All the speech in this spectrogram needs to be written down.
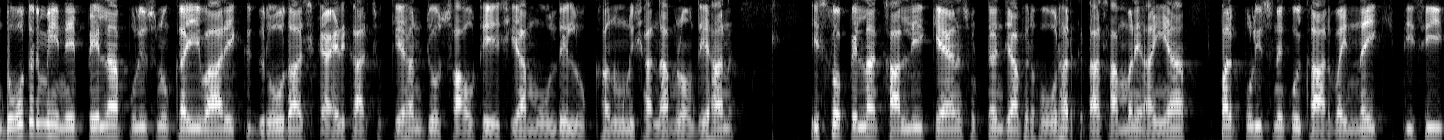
ਦੋ ਤਿੰਨ ਮਹੀਨੇ ਪਹਿਲਾਂ ਪੁਲਿਸ ਨੂੰ ਕਈ ਵਾਰ ਇੱਕ ਗਰੋਹ ਦਾ ਸ਼ਿਕਾਇਤ ਕਰ ਚੁੱਕੇ ਹਨ ਜੋ ਸਾਊਥ ਏਸ਼ੀਆ ਮੂਲ ਦੇ ਲੋਕਾਂ ਨੂੰ ਨਿਸ਼ਾਨਾ ਬਣਾਉਂਦੇ ਹਨ। ਇਸ ਤੋਂ ਪਹਿਲਾਂ ਖਾਲੀ ਕੈਨ ਸੁੱਟਣ ਜਾਂ ਫਿਰ ਹੋਰ ਹਰਕਤਾਂ ਸਾਹਮਣੇ ਆਈਆਂ, ਪਰ ਪੁਲਿਸ ਨੇ ਕੋਈ ਕਾਰਵਾਈ ਨਹੀਂ ਕੀਤੀ ਸੀ।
